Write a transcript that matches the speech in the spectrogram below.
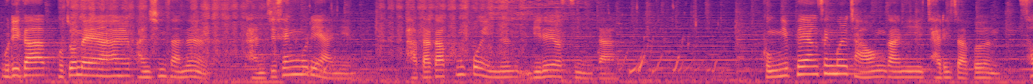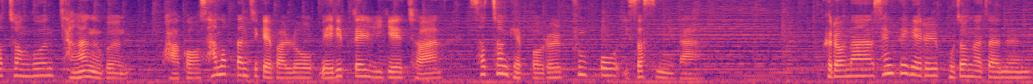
우리가 보존해야 할 관심사는 단지 생물이 아닌 바다가 품고 있는 미래였습니다. 국립해양생물자원관이 자리 잡은 서천군 장항읍은 과거 산업단지 개발로 매립될 위기에 처한 서천 갯벌을 품고 있었습니다. 그러나 생태계를 보존하자는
